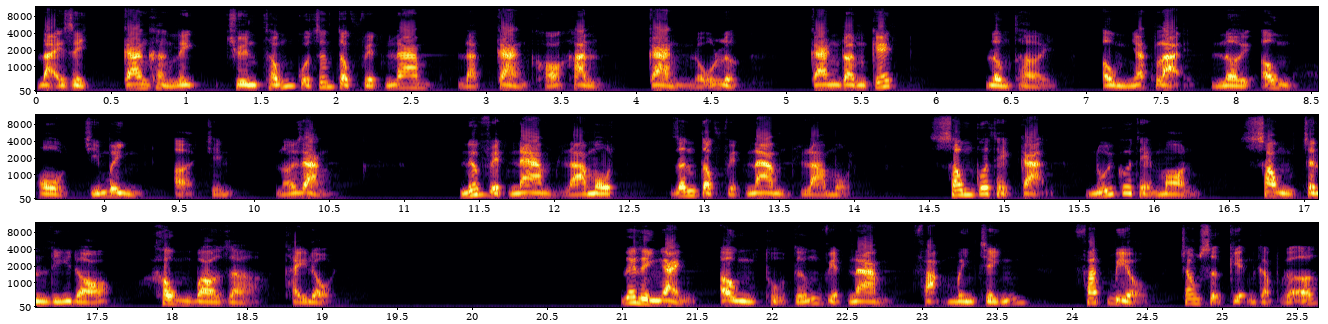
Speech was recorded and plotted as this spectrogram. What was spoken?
đại dịch càng khẳng định truyền thống của dân tộc Việt Nam là càng khó khăn, càng nỗ lực, càng đoàn kết. Đồng thời, ông nhắc lại lời ông Hồ Chí Minh ở trên nói rằng, nước Việt Nam là một, dân tộc Việt Nam là một, sông có thể cạn, núi có thể mòn, song chân lý đó không bao giờ thay đổi. Đây là hình ảnh ông Thủ tướng Việt Nam Phạm Minh Chính phát biểu trong sự kiện gặp gỡ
